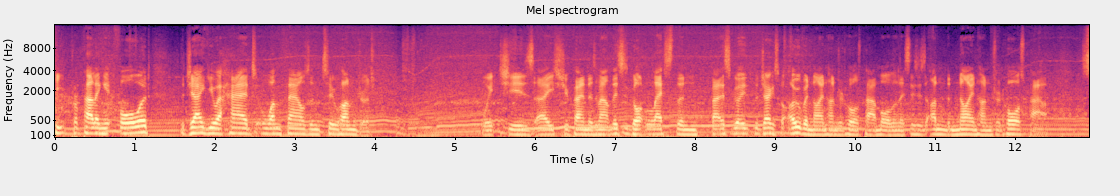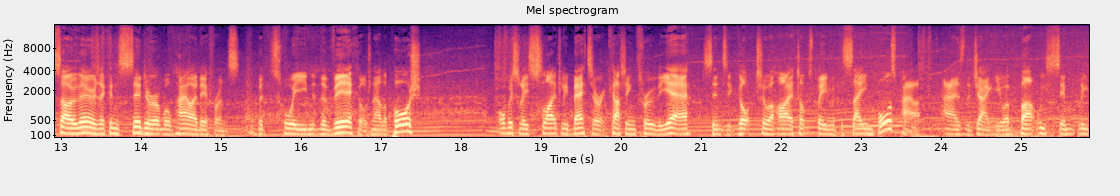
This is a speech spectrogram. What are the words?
keep propelling it forward the Jaguar had 1,200, which is a stupendous amount. This has got less than. Got, the Jaguar's got over 900 horsepower more than this. This is under 900 horsepower. So there is a considerable power difference between the vehicles. Now the Porsche obviously slightly better at cutting through the air since it got to a higher top speed with the same horsepower as the Jaguar, but we simply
